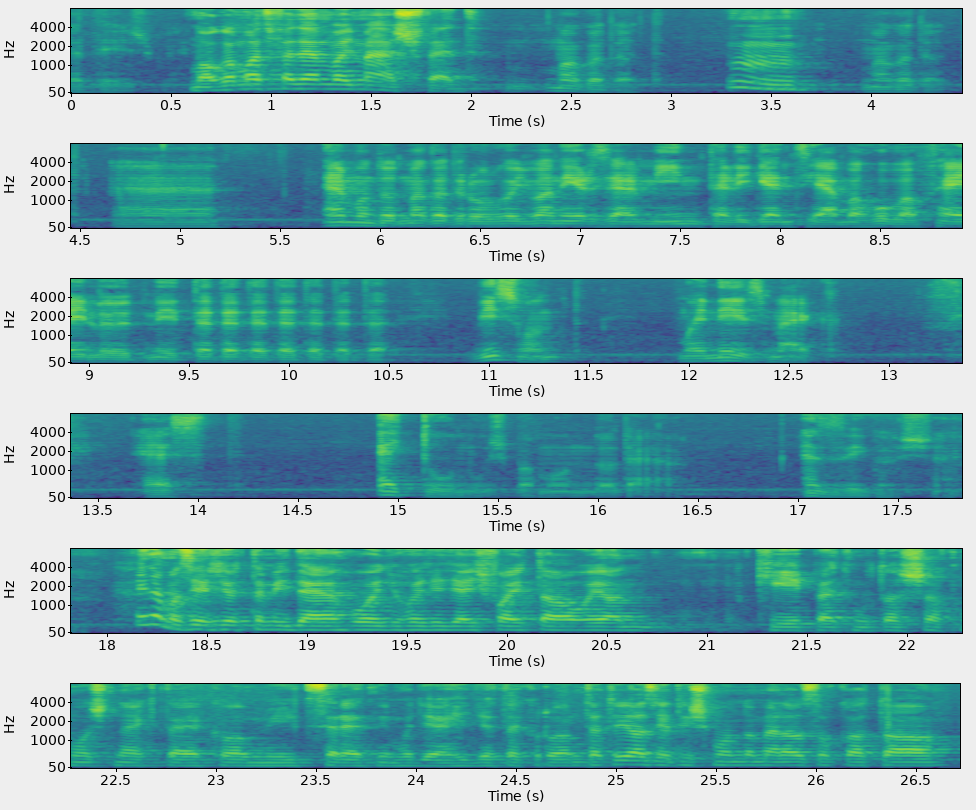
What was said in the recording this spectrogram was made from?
fedésbe. Magamat fedem, vagy más fed? Magadat. Hmm. Magadat. Elmondod magadról, hogy van érzelmi intelligenciába hova fejlődni, de, de, de, de, de, de, de. Viszont majd nézd meg, ezt egy tónusba mondod el. Ez az igazság. Én nem azért jöttem ide, hogy, hogy egy, egyfajta olyan képet mutassak most nektek, amit szeretném, hogy elhiggyetek rólam. Tehát, hogy azért is mondom el azokat a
